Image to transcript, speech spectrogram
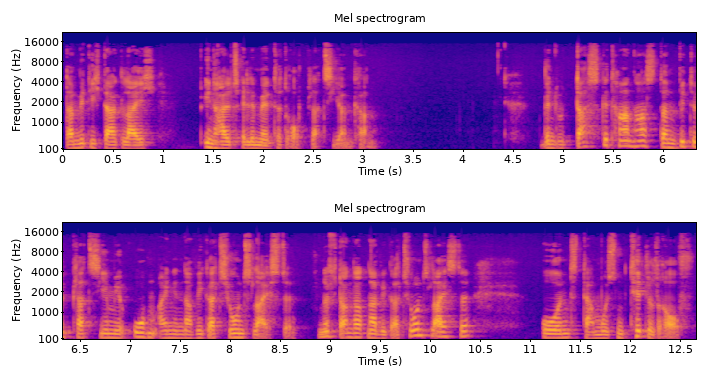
damit ich da gleich Inhaltselemente drauf platzieren kann. Wenn du das getan hast, dann bitte platziere mir oben eine Navigationsleiste, eine Standard-Navigationsleiste und da muss ein Titel drauf.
